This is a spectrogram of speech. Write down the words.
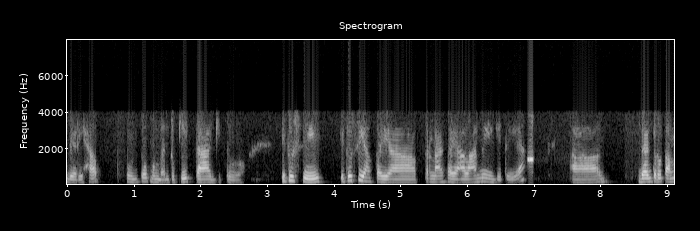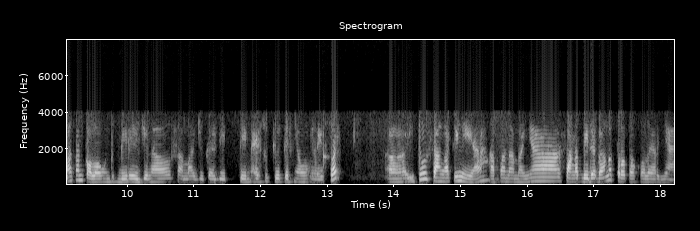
very help untuk membantu kita gitu loh. Itu sih, itu sih yang saya pernah saya alami gitu ya. Uh, dan terutama kan kalau untuk di regional sama juga di tim eksekutifnya Unilever, uh, itu sangat ini ya, apa namanya, sangat beda banget protokolernya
